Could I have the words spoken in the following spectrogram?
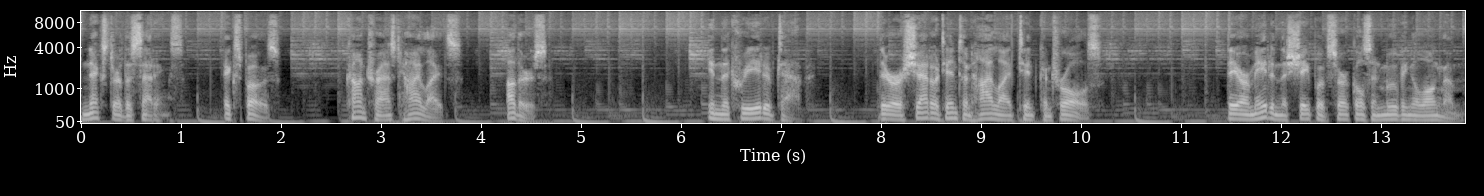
Next are the settings. Expose. Contrast highlights. Others. In the Creative tab, there are Shadow Tint and Highlight Tint controls. They are made in the shape of circles and moving along them.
